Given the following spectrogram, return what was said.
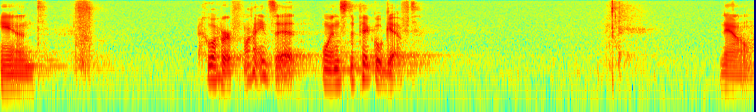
and whoever finds it wins the pickle gift. Now,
